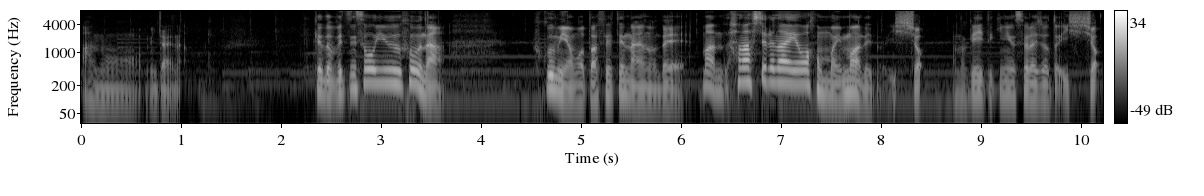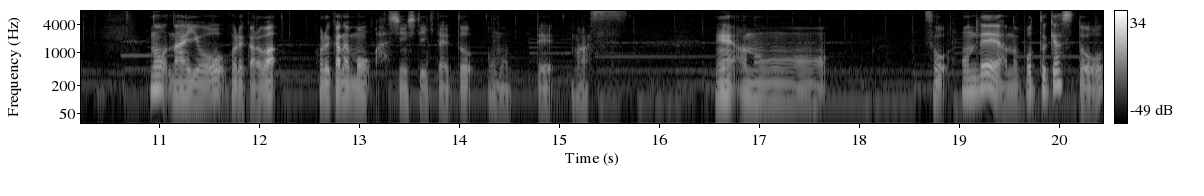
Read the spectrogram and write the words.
あのー、みたいな。けど別にそういう風な含みは持たせてないので、まあ話してる内容はほんま今までと一緒。あのゲイ的ニュースラジオと一緒の内容をこれからは、これからも発信していきたいと思ってます。ね、あのー、そう。ほんで、あの、ポッドキャスト、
